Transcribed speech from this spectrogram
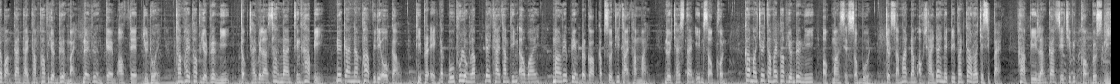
ระหว่างการถ่ายทำภาพยนตร์เรื่องใหม่ ในเรื่อง Game of Death อยู่ด้วยทำให้ภาพยนตร์เรื่องนี้ต้องใช้เวลาสร้างนานถึง 5 ปี ด้วยการนำภาพวิดีโอเก่า ที่พระเอกนักบูผู้ล่วงลับได้ถ่ายทำทิ้งเอาไว้ มาเรียบเรียงประกอบกับส่วนที่ถ่ายทำใหม่ โดยใช้สแตนด์อินสองคน เข้ามาช่วยทำให้ภาพยนตร์เรื่องนี้ออกมาเสร็จสมบูรณ์จนสามารถนำออกฉายได้ในปี 1978 5 ปีหลังการเสียชีวิตของบรูซลี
